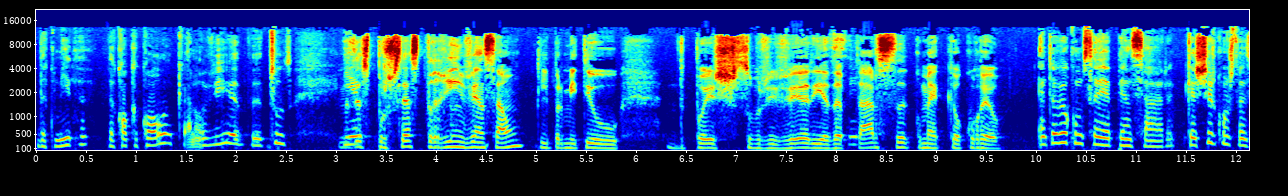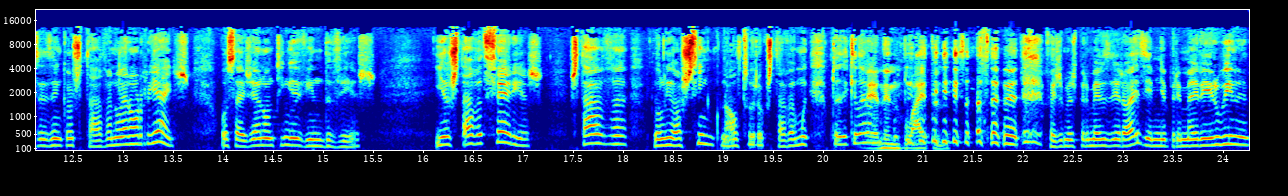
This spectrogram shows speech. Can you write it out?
da comida, da Coca-Cola, que cá não havia, de tudo. Mas e esse eu... processo de reinvenção que lhe permitiu depois sobreviver e adaptar-se, como é que ocorreu? Então eu comecei a pensar que as circunstâncias em que eu estava não eram reais. Ou seja, eu não tinha vindo de vez e eu estava de férias. Estava, eu li aos cinco na altura, gostava muito. Portanto, aquilo era. Anne Blyton. Exatamente. Foi os meus primeiros heróis e a minha primeira heroína.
